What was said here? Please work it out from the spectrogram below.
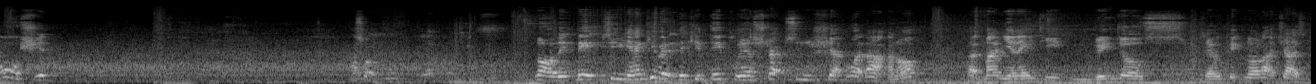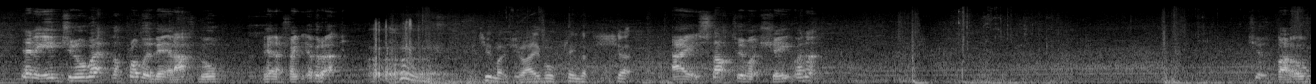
Oh shit. That's what... No, they, they, see when you think about it, they could do player strips and shit like that and know, Like Man United Rangers, Celtic and all that jazz. Then again, do you know what? They're probably better off no. Better think about it. Too much rival kind of shit. Aye, it start too much shite, wasn't it? Cheers, Barrow.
